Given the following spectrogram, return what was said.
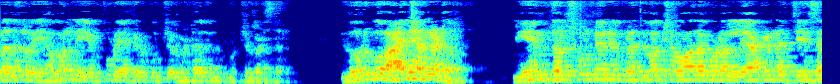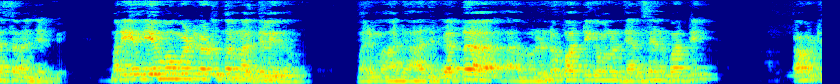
ప్రజలు ఎవరిని ఎప్పుడు ఎక్కడ కూర్చోబెట్టాలో కూర్చోబెడతారు. ఇదివరకు ఆయనే అన్నాడు నేను తలుచుకుంటే నువ్వు ప్రతిపక్ష హోదా కూడా లేకుండా చేసేస్తానని చెప్పి. మరి ఏం ఏం మొమ్మటికి అడుగుతారో నాకు తెలియదు మరి మా- అది- అది పెద్ద రెండో పార్టీగా ఉన్న జనసేన పార్టీ. కాబట్టి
